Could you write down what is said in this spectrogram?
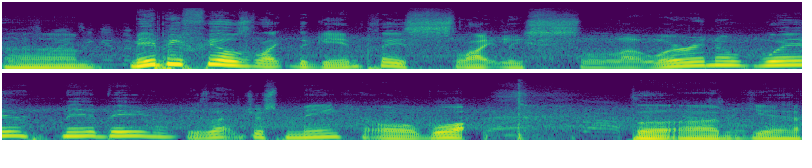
Um, maybe feels like the gameplay is slightly slower in a way, maybe? Is that just me, or what? But um, yeah.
